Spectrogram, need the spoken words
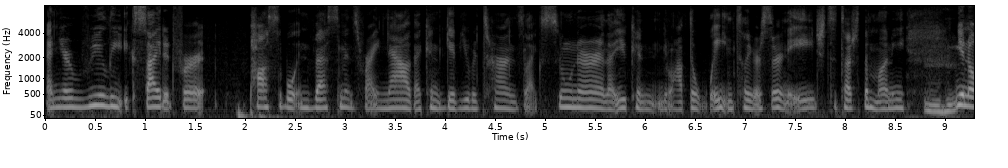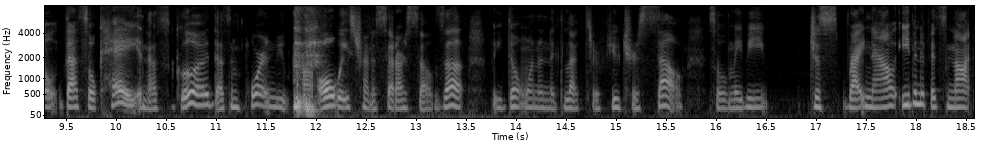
and you're really excited for possible investments right now that can give you returns like sooner and that you can you don't have to wait until you're a certain age to touch the money. Mm-hmm. You know that's okay and that's good that's important. We are always trying to set ourselves up but you don't want to neglect your future self. So maybe just right now, even if it's not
